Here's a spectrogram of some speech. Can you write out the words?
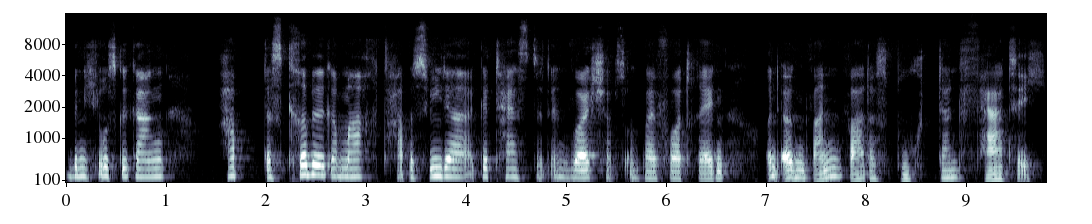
bin ich losgegangen, habe das Kribbel gemacht, habe es wieder getestet in Workshops und bei Vorträgen und irgendwann war das Buch dann fertig.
